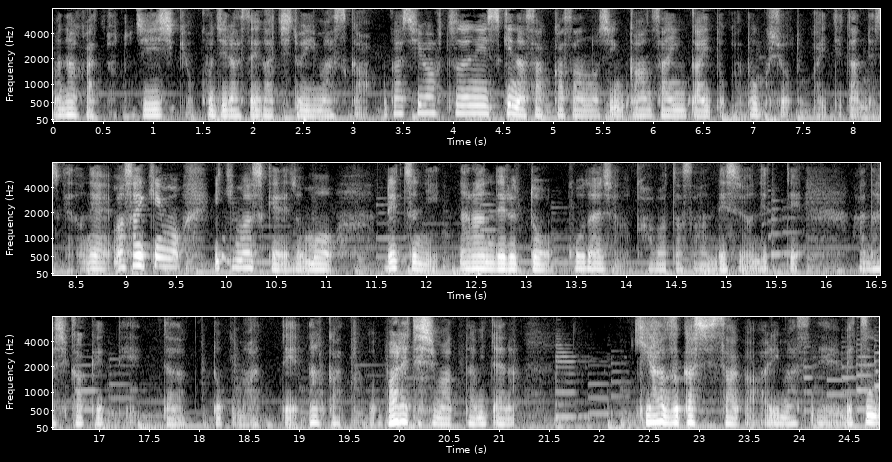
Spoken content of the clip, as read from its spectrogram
まあ、なんかちょっと自意識をこじらせがちと言いますか昔は普通に好きな作家さんの新刊サイン会とかトークショーとか行ってたんですけどね、まあ、最近も行きますけれども列に並んでると講談社の川端さんですよねって話しかけていただく時もあってなんかバレてしまったみたいな気恥ずかしさがありますね。別に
